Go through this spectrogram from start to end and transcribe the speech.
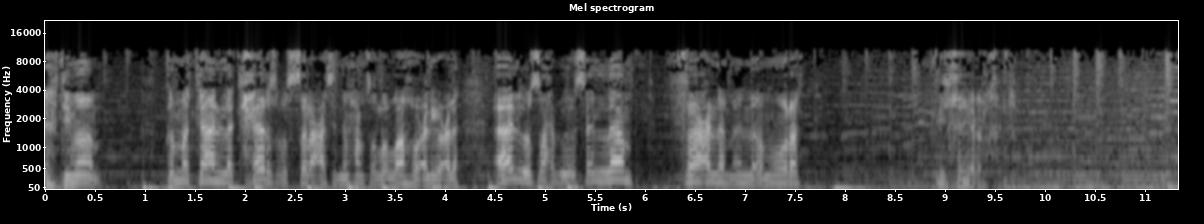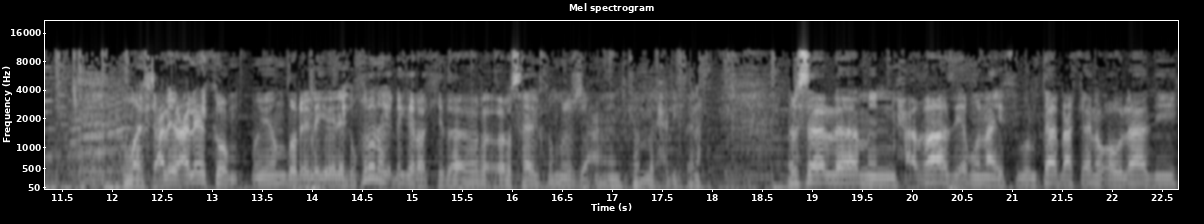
اهتمام كل ما كان لك حرص بالصلاة على سيدنا محمد صلى الله عليه وعلى آله وصحبه وسلم فاعلم أن أمورك في خير الخير. الله يفتح علي وعليكم وينظر إلي وإليكم. خلونا نقرأ كذا رسائلكم ونرجع نكمل حديثنا. رسالة من غازي أبو نايف يقول متابعك أنا وأولادي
